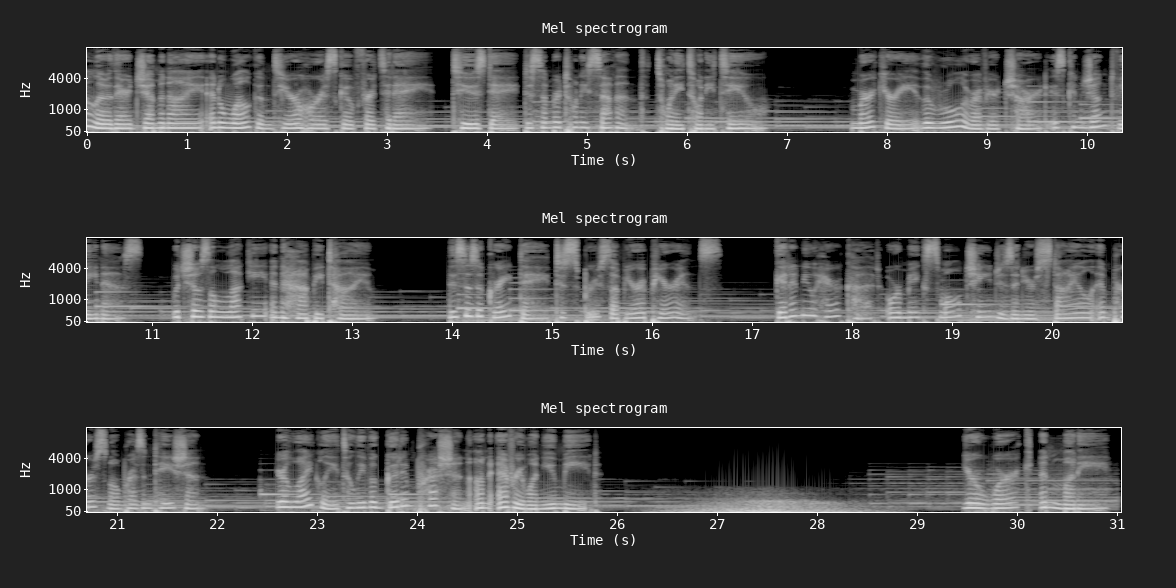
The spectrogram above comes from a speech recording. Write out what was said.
Hello there, Gemini, and welcome to your horoscope for today, Tuesday, December 27th, 2022. Mercury, the ruler of your chart, is conjunct Venus, which shows a lucky and happy time. This is a great day to spruce up your appearance. Get a new haircut or make small changes in your style and personal presentation. You're likely to leave a good impression on everyone you meet. Your work and money.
